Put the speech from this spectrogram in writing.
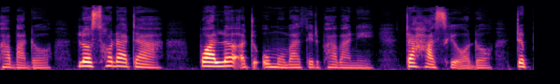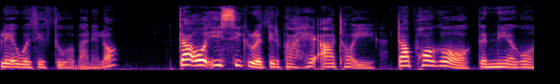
ဖာပါတော့လောဆောဒတာပွာလအတူအမဘာတိဖာပါနေတဟတ်စကေအော်တော့တပလေဝဲစီသူပါနေလောတာအို e secret တိဖာဟဲအားထော်ဤတာဖောကောကနေအော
